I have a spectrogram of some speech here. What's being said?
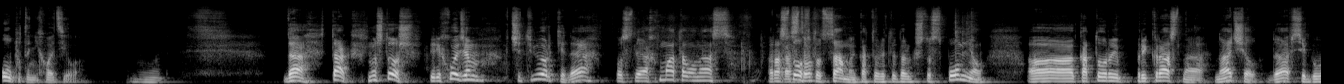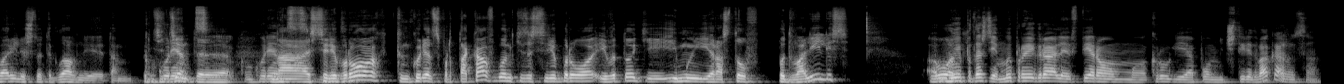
Опыта не хватило. Вот. Да, так, ну что ж, переходим к четверке, да. После Ахмата у нас Ростов, Ростов, тот самый, который ты только что вспомнил, э, который прекрасно начал, да, все говорили, что это главные там претенденты на серебро, конкурент Спартака в гонке за серебро, и в итоге и мы, и Ростов подвалились. А вот. Мы, подожди, мы проиграли в первом круге, я помню, 4-2, кажется,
